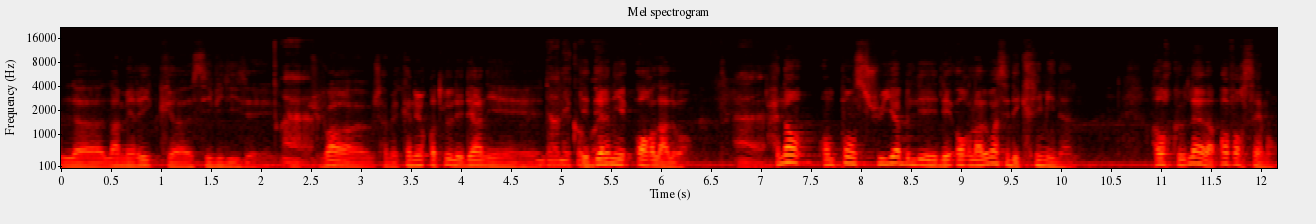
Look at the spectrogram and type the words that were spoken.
ل- l'Amérique euh, civilisée. Ah. Tu vois, euh, je savais, كانوا يقتلوا les derniers dernier les cowboy. derniers hors la loi. اه حنا on pense شويه باللي les hors la loi c'est des criminels. Alors que là, là pas forcément.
